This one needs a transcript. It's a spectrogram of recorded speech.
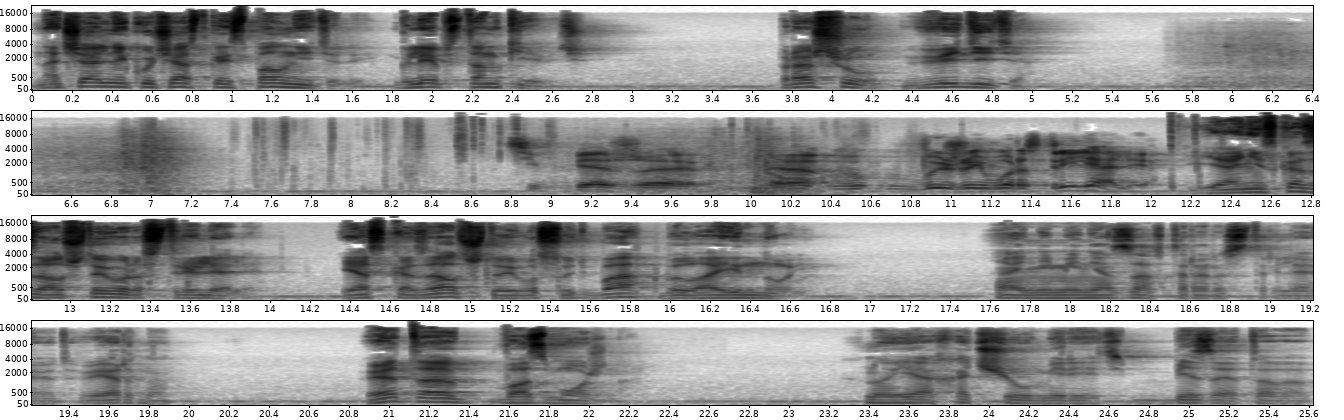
Начальник участка исполнителей, Глеб Станкевич. Прошу, введите. Тебя же... э, вы же его расстреляли. Я не сказал, что его расстреляли. Я сказал, что его судьба была иной. Они меня завтра расстреляют, верно? Это возможно. Но я хочу умереть без этого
